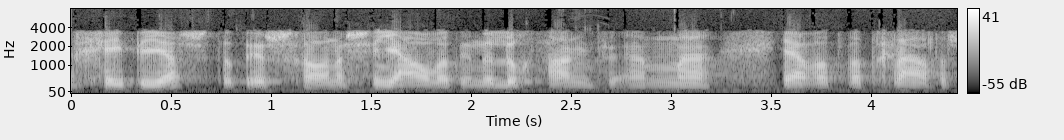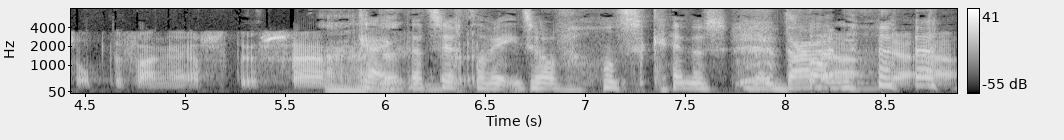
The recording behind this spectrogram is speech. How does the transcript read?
GPS, dat is gewoon een signaal wat in de lucht hangt... en ja, wat, wat gratis op te vangen is. Dus, uh... Kijk, dat zegt alweer iets over onze kennis. Nee, daar, ja,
